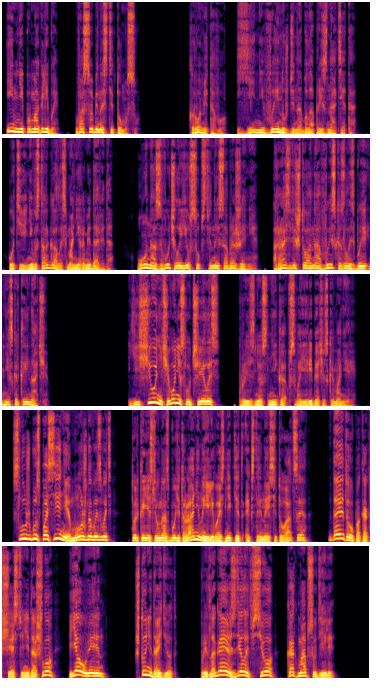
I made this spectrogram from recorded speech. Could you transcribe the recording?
им не помогли бы, в особенности Томасу. Кроме того, Енни вынуждена была признать это, хоть и не восторгалась манерами Давида. Он озвучил ее собственные соображения, разве что она высказалась бы несколько иначе. «Еще ничего не случилось», — произнес Ника в своей ребяческой манере. «Службу спасения можно вызвать, только если у нас будет раненый или возникнет экстренная ситуация. До этого пока, к счастью, не дошло, я уверен, что не дойдет. Предлагаю сделать все, как мы обсудили».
